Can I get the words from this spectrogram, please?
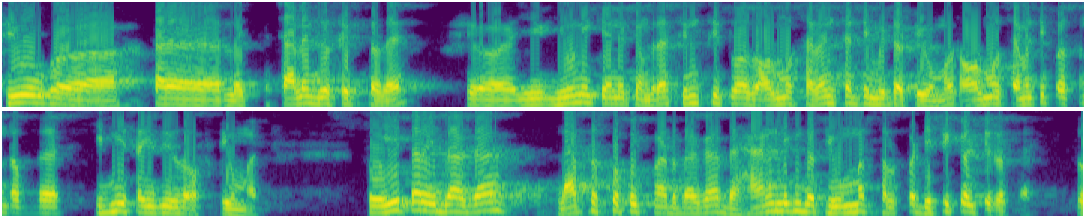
ಫ್ಯೂ ಲೈಕ್ ಚಾಲೆಂಜಸ್ ಇರ್ತದೆ. ಯೂನಿಕ್ ಏನಕ್ಕೆ ಅಂದ್ರೆ since it was almost seven centimetre tumour almost seventy percent of the kidney size of tumour so ಈ ತರ ಇದ್ದಾಗ ಲ್ಯಾಪ್ರೋಸ್ಕೋಪಿಕ್ ಮಾಡಿದಾಗ ದ ಹ್ಯಾಂಡ್ಲಿಂಗ್ ದ ಟ್ಯೂಮರ್ ಸ್ವಲ್ಪ ಡಿಫಿಕಲ್ಟ್ ಇರುತ್ತೆ. ಸೊ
